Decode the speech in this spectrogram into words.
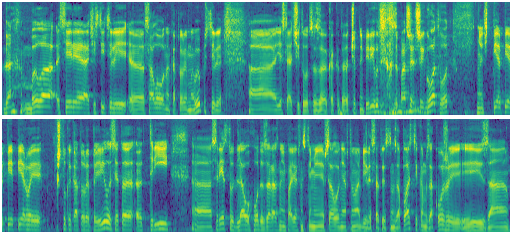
да, была серия очистителей э, салона, которые мы выпустили. А, Если отчитываться за как это, отчетный период, за прошедший год, вот значит, пер- пер- пер- первой штукой, которая появилась, это э, три средства для ухода за разными поверхностями в салоне автомобиля. Соответственно, за пластиком, за кожей и за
